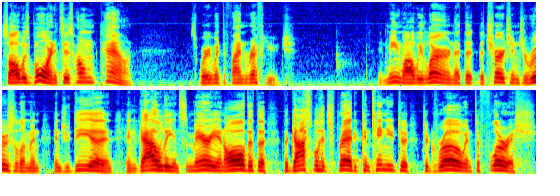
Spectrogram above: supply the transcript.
Saul was born, it's his hometown. It's where he went to find refuge. And meanwhile, we learn that the, the church in Jerusalem and, and Judea and, and Galilee and Samaria and all that the, the gospel had spread continued to, to grow and to flourish.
